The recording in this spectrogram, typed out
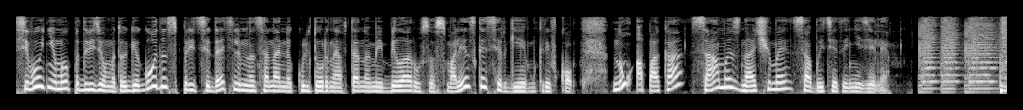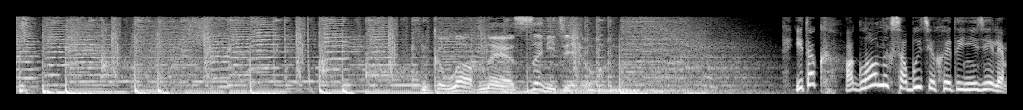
Сегодня мы подведем итоги года с председателем национально-культурной автономии белорусов Смоленска Сергеем Кривко. Ну, а пока самые значимые события этой недели. Главное за неделю. Итак, о главных событиях этой недели.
